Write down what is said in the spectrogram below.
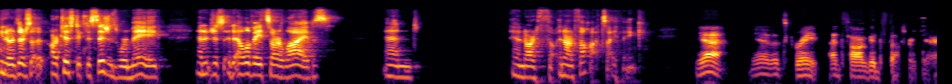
you know there's uh, artistic decisions were made and it just it elevates our lives and and our th- and our thoughts i think Yeah, yeah, that's great. That's all good stuff right there.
